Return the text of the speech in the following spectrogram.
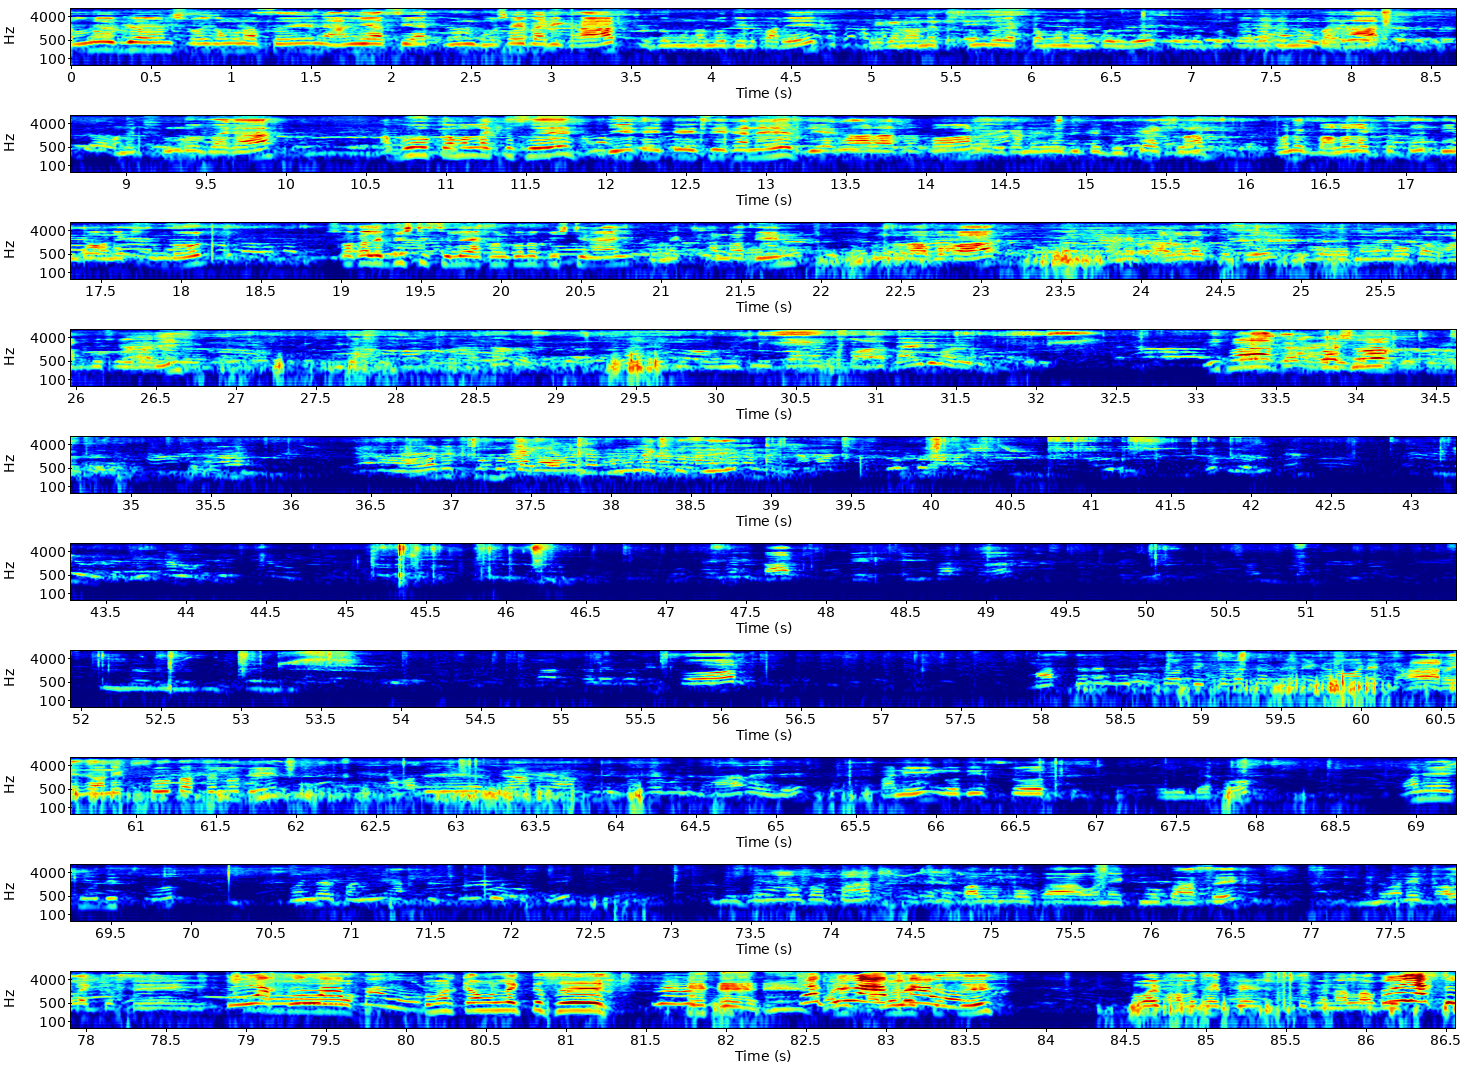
Hello Ibrahim সবাই কেমন আছেন? আমি আছি এখন গোসাইবাড়ি ঘাট যমুনা নদীর পাড়ে। এখানে অনেক সুন্দর একটা মনোরম পরিবেশ গোসাইবাড়ি নৌকা ঘাট অনেক সুন্দর জায়গা। আবু কেমন লাগতেছে? বিয়ে খাইতে এসে এখানে। বিয়ে খাওয়ার আসার পর এখানে নদীতে ঘুরতে আসলাম। অনেক ভালো লাগতেছে, দিনটা অনেক সুন্দর। সকালে বৃষ্টি ছিল, এখন কোনো বৃষ্টি নাই। অনেক ঠান্ডা দিন, সুন্দর আবহাওয়া। অনেক ভালো লাগতেছে। নৌকা ঘাট গোসাইবাড়ি। এদিকে আসো। অনেক সুন্দর অনেক ভালো লাগতেছে মাঝখানে নদীর চর দেখতে পাচ্ছেন এখানে ধার এই যে অনেক স্রোত আছে নদীর। আমাদের গ্রামে আঞ্চলিক ভাষায় বলে ধার এই যে পানি নদীর স্রোত এই যে দেখো অনেক নদীর স্রোত। বন্যার পানি আসতে শুরু করতেছে। এখানে নৌকার পার এখানে বালু নৌকা অনেক নৌকা আছে। মানে অনেক ভালো লাগতেছে। তোমার কেমন লাগতেছে? অনেক ভালো লাগতেছে। সবাই ভালো থাকবেন সুস্থ থাকবেন। আল্লাহ হাফেজ।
